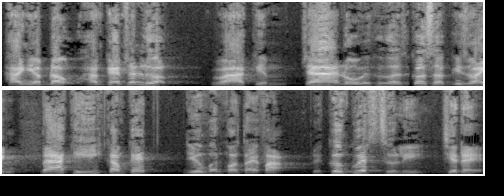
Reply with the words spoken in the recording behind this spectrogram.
hàng nhập lậu, hàng kém chất lượng và kiểm tra đối với cơ sở kinh doanh đã ký cam kết nhưng vẫn còn tái phạm để cương quyết xử lý triệt để.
